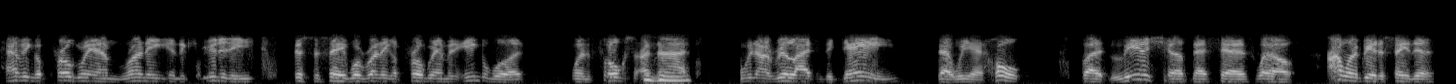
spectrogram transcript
having a program running in the community just to say we're running a program in Englewood, when folks are mm-hmm. not, we're not realizing the gain that we had hoped, but leadership that says, well, I want to be able to say this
